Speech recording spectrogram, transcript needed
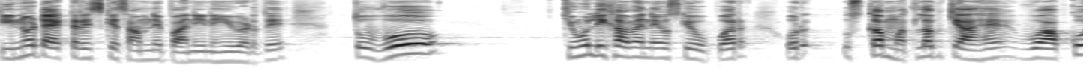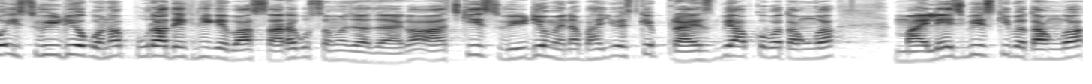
तीनों ट्रैक्टर इसके सामने पानी नहीं भरते। तो वो क्यों लिखा मैंने उसके ऊपर? और उसका मतलब क्या है? वो आपको इस वीडियो को ना पूरा देखने के बाद सारा कुछ समझ आ जाएगा। आज की इस वीडियो में ना भाइयों, इसके प्राइस भी आपको बताऊँगा माइलेज भी इसकी बताऊँगा,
